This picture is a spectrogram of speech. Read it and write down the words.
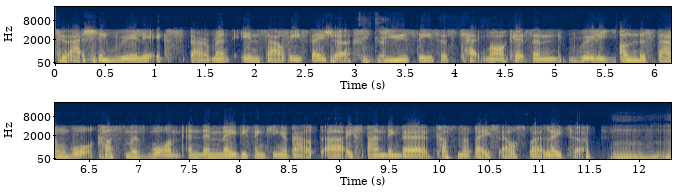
to actually really experiment in Southeast Asia, okay. use these as tech markets and really understand what customers want and then maybe thinking about uh, expanding their customer base elsewhere later. Mm-hmm.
